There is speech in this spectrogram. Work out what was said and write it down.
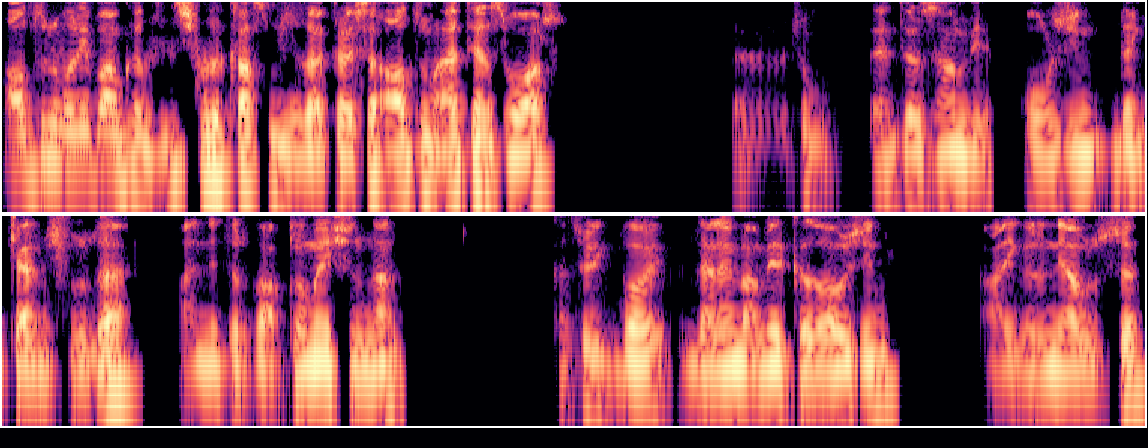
6 numarayı bankalayacağız. Hiç burada kasmayacağız arkadaşlar. 6 numara Athens War. Ee, çok enteresan bir orijin denk gelmiş burada. Anne tarafı Acclamation'dan Katolik Boy denen bir Amerikalı orijin. Aygır'ın yavrusu.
